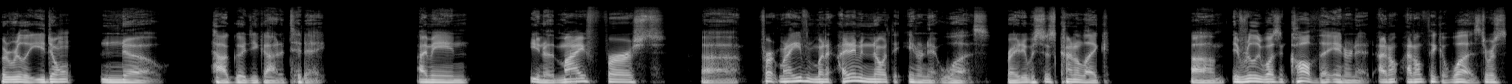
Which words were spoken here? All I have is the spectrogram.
But really, you don't know how good you got it today. I mean, you know, my first, uh, for, when I even, when I, I didn't even know what the internet was, right? It was just kind of like, um, it really wasn't called the internet. I don't, I don't think it was. There was,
